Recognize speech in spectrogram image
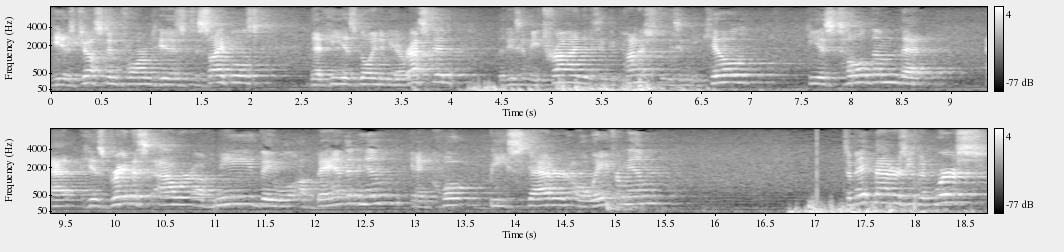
He has just informed his disciples that he is going to be arrested, that he's going to be tried, that he's going to be punished, that he's going to be killed. He has told them that at his greatest hour of need, they will abandon him and, quote, be scattered away from him. To make matters even worse,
